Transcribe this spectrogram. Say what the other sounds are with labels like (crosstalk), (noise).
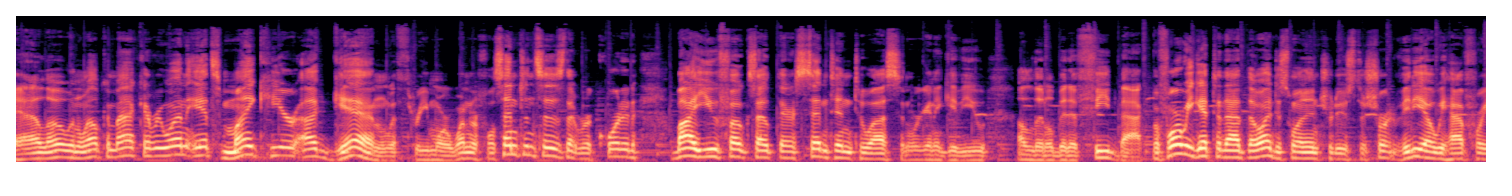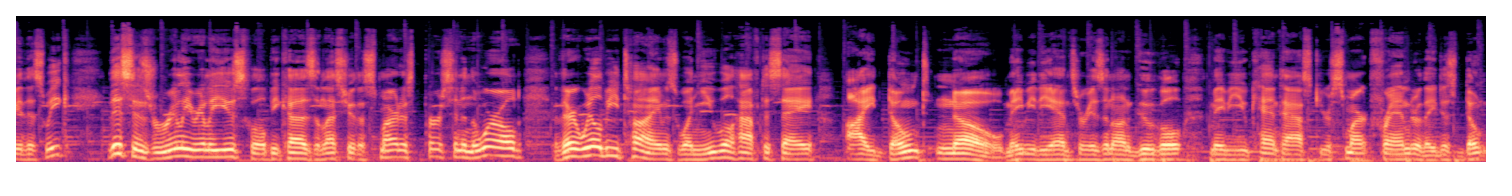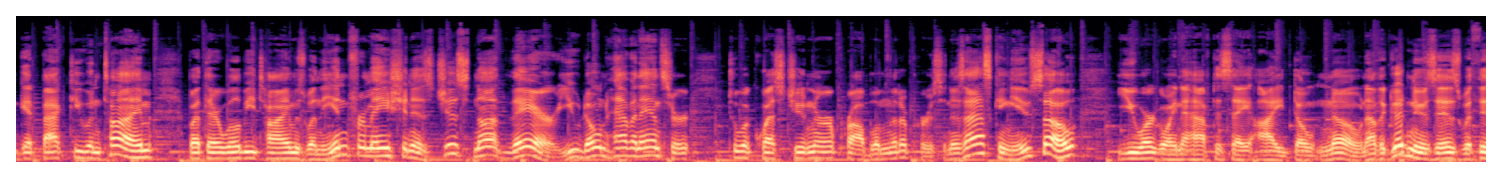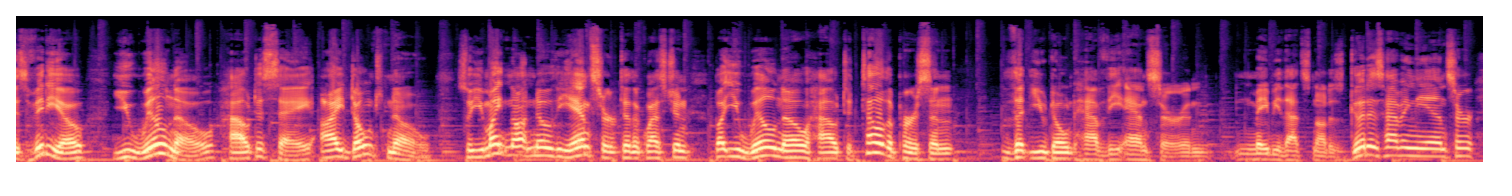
Hello and welcome back, everyone. It's Mike here again with three more wonderful sentences that were recorded by you folks out there sent in to us, and we're going to give you a little bit of feedback. Before we get to that, though, I just want to introduce the short video we have for you this week. This is really, really useful because unless you're the smartest person in the world, there will be times when you will have to say, I don't know. Maybe the answer isn't on Google. Maybe you can't ask your smart friend or they just don't get back to you in time. But there will be times when the information is just not there. You don't have an answer to a question or a problem that a person is asking you. So you are going to have to say, I don't know. Now, the good news is with this video, you will know how to say, I don't know. So you might not know the answer to the question, but you will know how to tell the person that you don't have the answer. And maybe that's not as good as having the answer,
